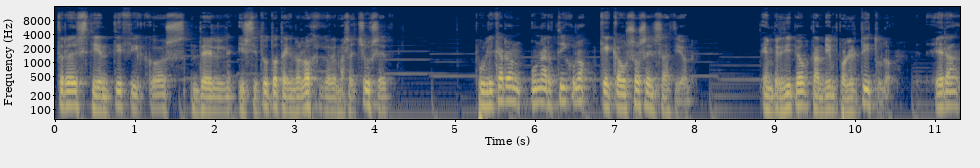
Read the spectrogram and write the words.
tres científicos del Instituto Tecnológico de Massachusetts publicaron un artículo que causó sensación. En principio también por el título. Era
